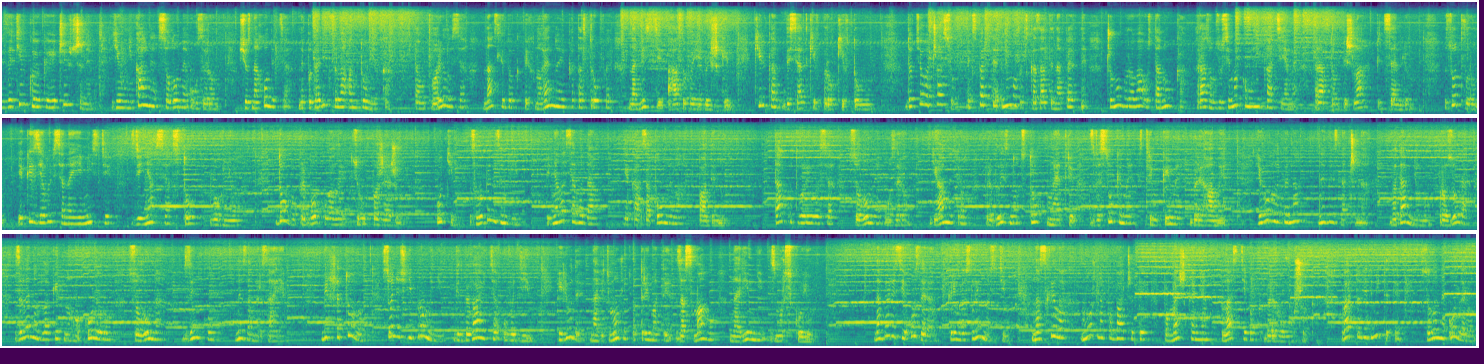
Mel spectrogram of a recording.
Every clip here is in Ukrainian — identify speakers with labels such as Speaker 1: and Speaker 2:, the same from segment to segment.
Speaker 1: Візитівкою Кигичівщини є унікальне солоне озеро, що знаходиться неподалік села Антонівка та утворилося внаслідок техногенної катастрофи на місці газової вишки кілька десятків років тому. До цього часу експерти не можуть сказати напевне, чому бурова установка разом з усіма комунікаціями раптом пішла під землю. З отвором, який з'явився на її місці, здійнявся стовп вогню. Довго приборкували цю пожежу. Потім з глибин землі піднялася вода, яка заповнила впадину. Так утворилося солоне озеро діаметром приблизно 100 метрів з високими стрімкими берегами. Його глибина не визначена, вода в ньому прозора, зелено-блакитного кольору, солона, взимку не замерзає. Більше того, сонячні промені відбиваються у воді, і люди навіть можуть отримати засмагу на рівні з морською. На березі озера, крім рослинності, на схилах можна побачити помешкання ластівок береговушок. Варто відмітити, солоне озеро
